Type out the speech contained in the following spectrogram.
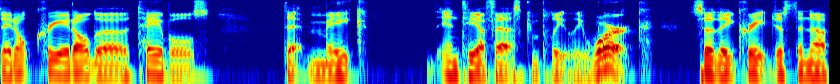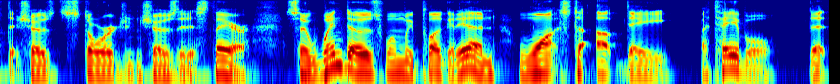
they don't create all the tables that make NTFS completely work. So they create just enough that shows storage and shows that it's there. So Windows, when we plug it in, wants to update a table that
